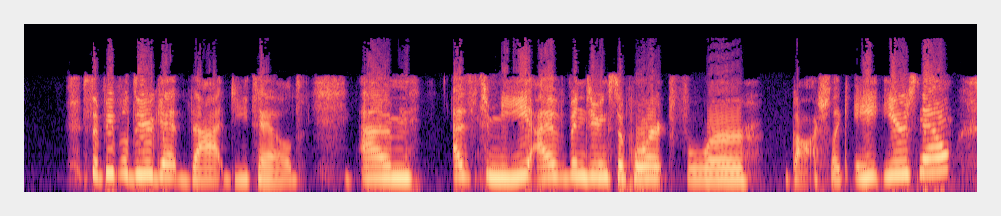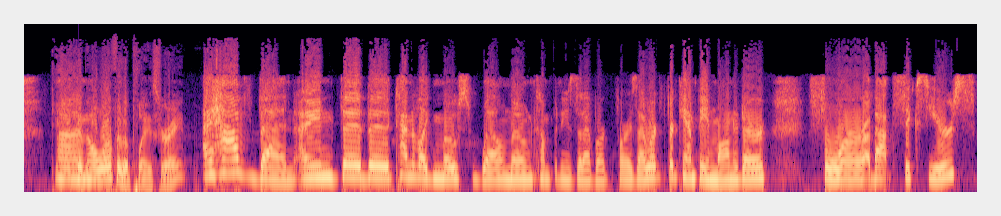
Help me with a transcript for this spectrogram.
so people do get that detailed. Um, as to me, I've been doing support for gosh, like eight years now. You've um, been all over the place, right? I have been. I mean, the the kind of like most well known companies that I've worked for is I worked for Campaign Monitor for about six years.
